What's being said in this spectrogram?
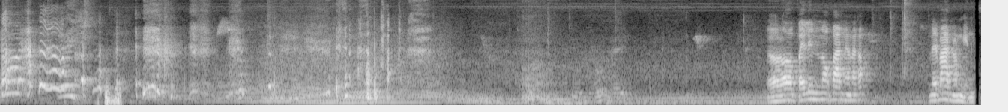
เฮ้ยเดี๋ยวเราไปเล่นนอกบ้านกันนะครับ ในบ้านมันเหม็น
